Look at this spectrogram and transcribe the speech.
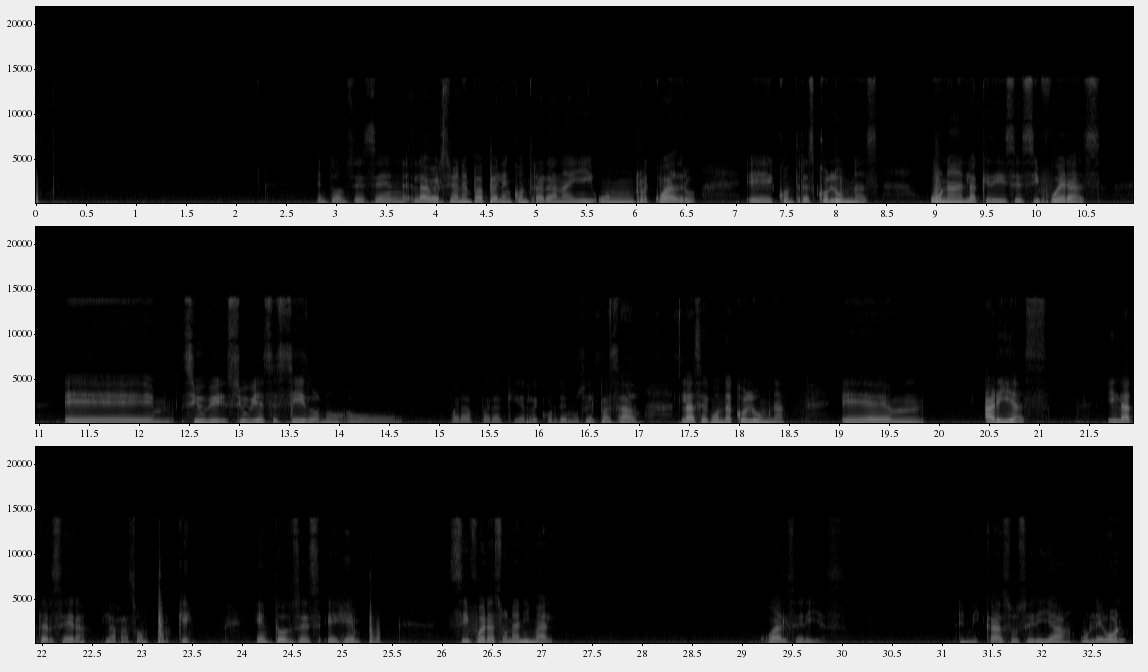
Entonces en la versión en papel encontrarán ahí un recuadro eh, con tres columnas. Una en la que dice si fueras, eh, si, hubiese sido, ¿no? Para, para que recordemos el pasado. La segunda columna, em, harías. Y la tercera, la razón por qué. Entonces, ejemplo, si fueras un animal, ¿cuál serías? En mi caso sería un león.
